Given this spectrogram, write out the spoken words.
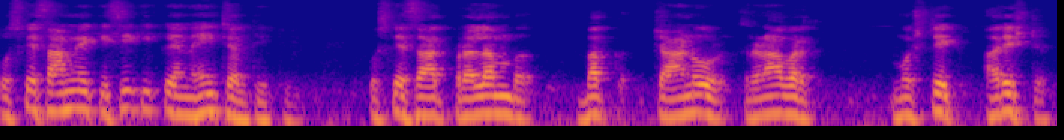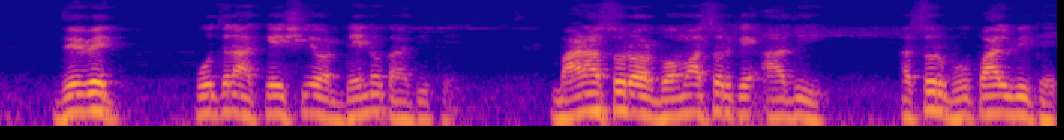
उसके सामने किसी की नहीं चलती थी। उसके साथ प्रलंब बक, चाणूर तृणावर्त मुष्टिक, अरिष्ट द्विविद पूतना, केशी और देनुक आदि थे। बाणासुर और बोमासुर के आदि असुर भूपाल भी थे।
